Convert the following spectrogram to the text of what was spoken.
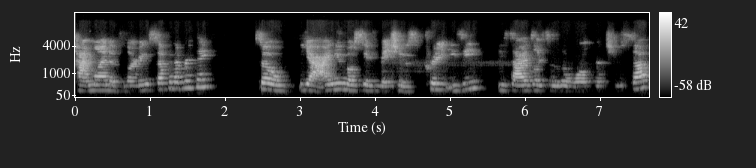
timeline of learning stuff and everything. So yeah, I knew most of the information. It was pretty easy, besides like some of the World War II stuff.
